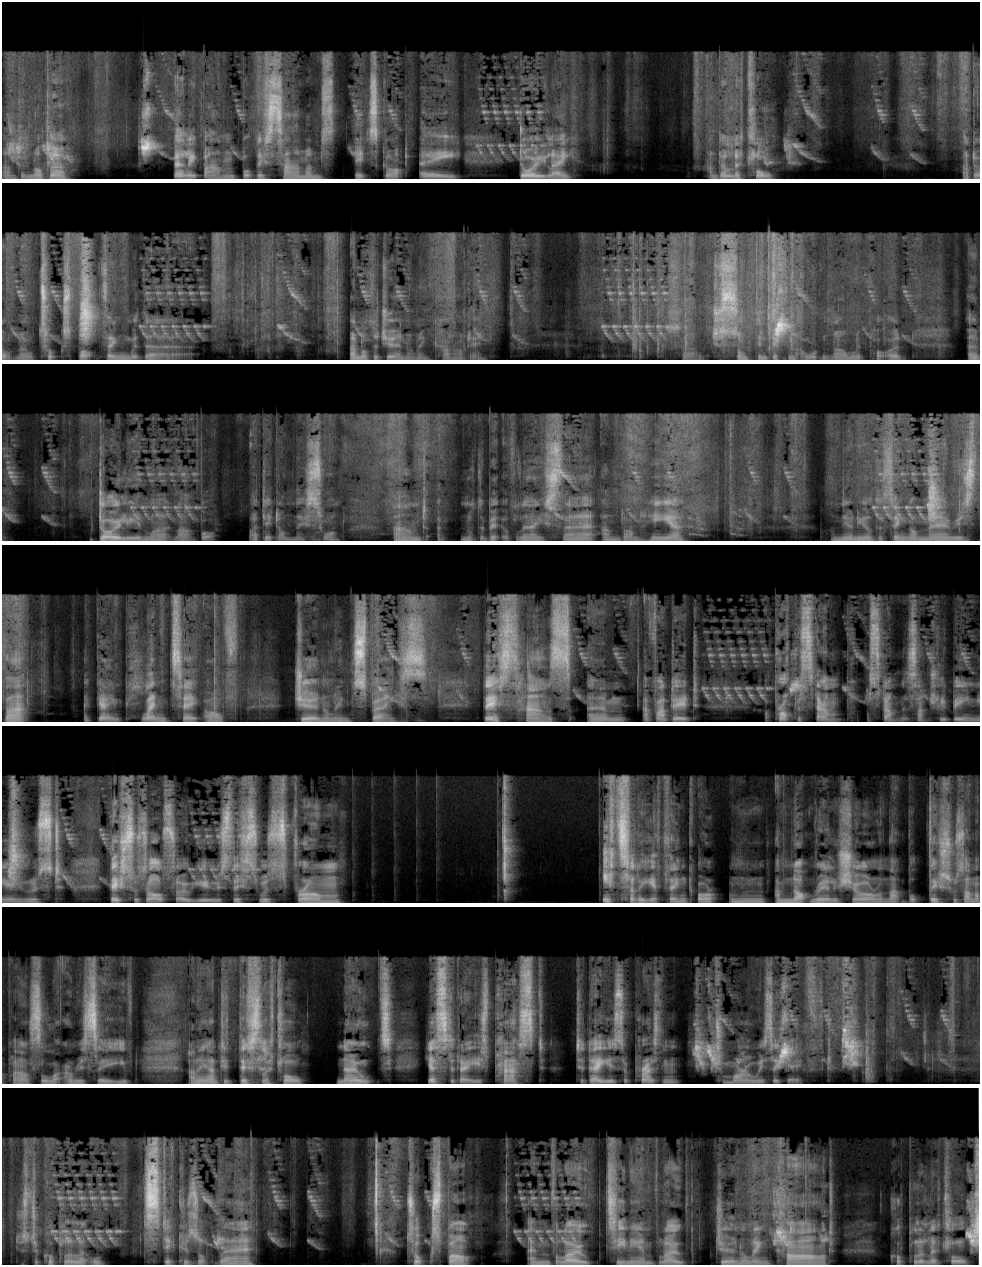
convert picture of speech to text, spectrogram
And another belly band, but this time I'm, it's got a doily and a little, I don't know, tuck spot thing with a, another journaling card in. So just something different. I wouldn't normally put a, a doily in like that, but I did on this one. And another bit of lace there and on here. And the only other thing on there is that. Again, plenty of journaling space. This has, um, I've added a proper stamp, a stamp that's actually been used. This was also used. This was from Italy, I think, or um, I'm not really sure on that, but this was on a parcel that I received, and I added this little note. Yesterday is past, today is a present, tomorrow is a gift. Just a couple of little stickers up there. Tuck spot, envelope, teeny envelope, journaling card, couple of little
